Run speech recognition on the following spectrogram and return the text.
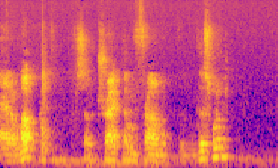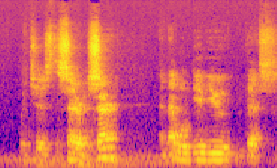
add them up, subtract them from this one, which is the center to center, and that will give you this.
